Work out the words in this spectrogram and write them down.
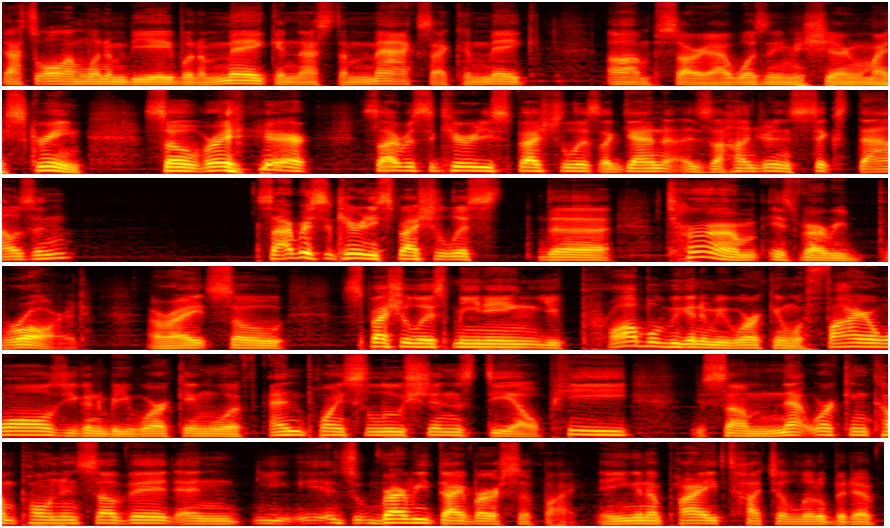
that's all I'm going to be able to make and that's the max I can make. Um, sorry, I wasn't even sharing my screen. So right here, cybersecurity specialist again is 106,000 cybersecurity specialist, the term is very broad. All right. So specialist meaning you're probably going to be working with firewalls. You're going to be working with endpoint solutions, DLP, some networking components of it. And it's very diversified. And you're going to probably touch a little bit of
